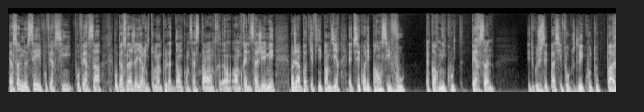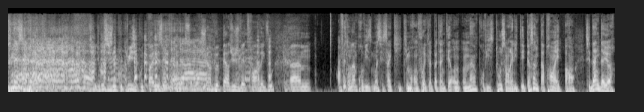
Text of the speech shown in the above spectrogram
Personne ne sait. Il faut faire ci, il faut faire ça. Vos personnages d'ailleurs, ils tombent un peu là-dedans quand ça se tend entre, en- entre elles. Et ça, j'ai aimé. Moi, j'ai un pote qui a fini par me dire, Eh, tu sais quoi, les parents, c'est vous. D'accord N'écoute personne. Et du coup, je sais pas s'il faut que je l'écoute ou pas lui aussi. Parce que du coup, si je l'écoute lui, j'écoute pas les autres. Inversement, je suis un peu perdu. Je vais être franc avec vous. Euh, en fait, on improvise. Moi, c'est ça qui, qui me rend fou avec la paternité. On, on improvise tous en réalité. Personne t'apprend à être parent. C'est dingue d'ailleurs.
